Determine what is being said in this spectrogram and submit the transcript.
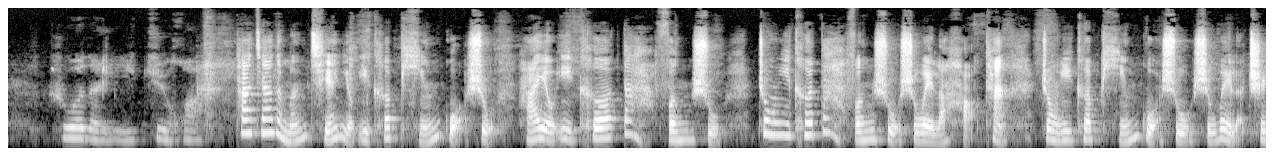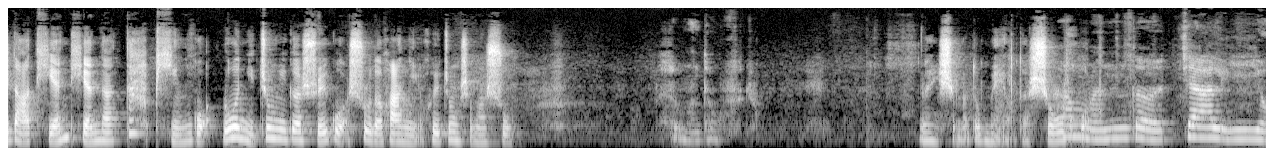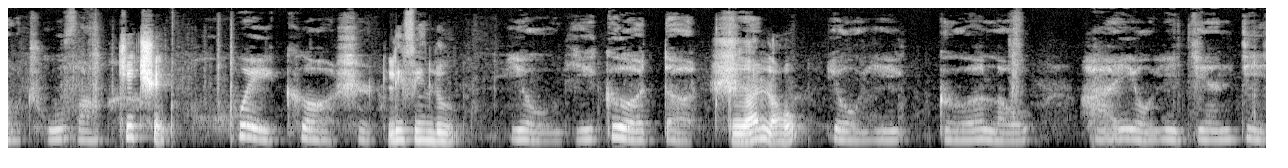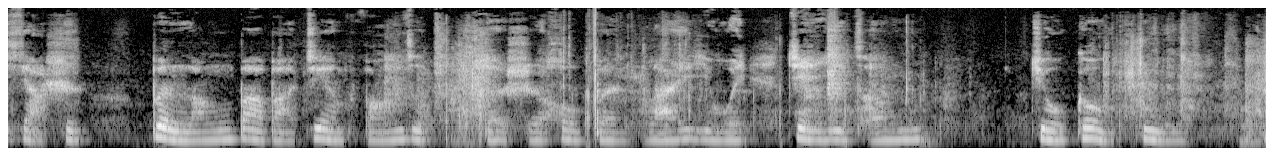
说的一句话。他家的门前有一棵苹果树，还有一棵大枫树。种一棵大枫树是为了好看，种一棵苹果树是为了吃到甜甜的大苹果。如果你种一个水果树的话，你会种什么树？什么都不种。那你什么都没有的收获。他们的家里有厨房，kitchen，会客室，living room。有一个的阁楼，有一阁楼，还有一间地下室。笨狼爸爸建房子的时候，本来以为建一层就够住了，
